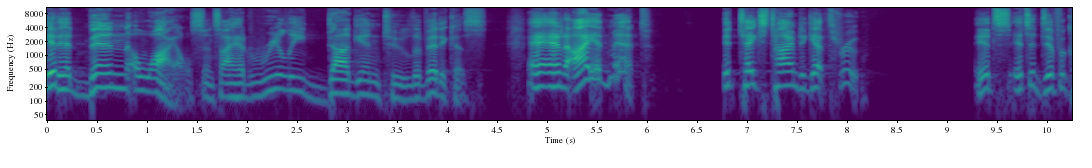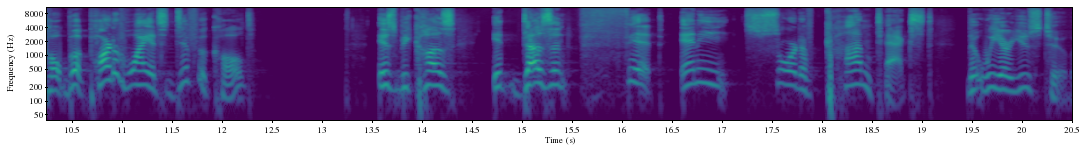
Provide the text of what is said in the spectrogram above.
it had been a while since I had really dug into Leviticus. And I admit, it takes time to get through. It's, it's a difficult book. Part of why it's difficult is because it doesn't fit any sort of context that we are used to.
